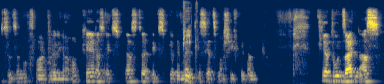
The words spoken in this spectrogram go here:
das sind dann noch fragwürdiger. Okay, das ex erste Experiment Pik. ist jetzt mal schief gegangen. Vier Tun, Seitenass.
